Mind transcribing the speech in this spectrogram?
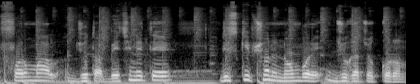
ফর্মাল জুতা বেছে নিতে ডিসক্রিপশনে নম্বরে যোগাযোগ করুন।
